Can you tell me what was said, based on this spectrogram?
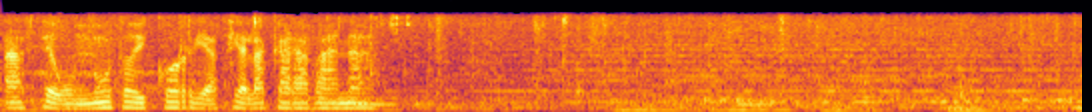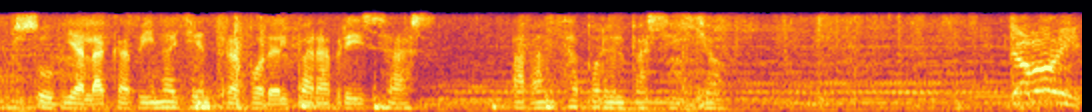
Hace un nudo y corre hacia la caravana. Sube a la cabina y entra por el parabrisas. Avanza por el pasillo. ¡Ya voy!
